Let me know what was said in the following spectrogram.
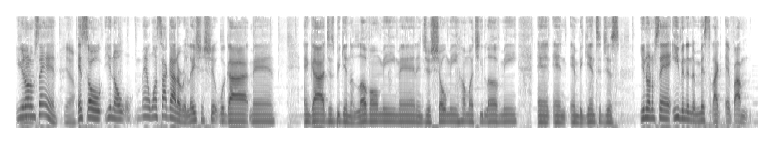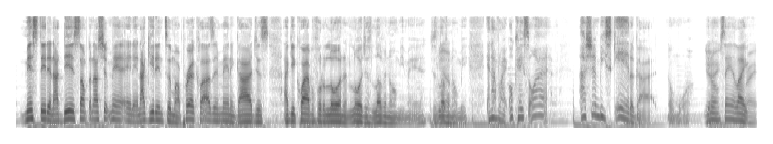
You know what I'm saying? Yeah. And so, you know, man, once I got a relationship with God, man, and God just begin to love on me, man, and just show me how much He loved me, and and and begin to just, you know what I'm saying? Even in the midst, like if I missed it and I did something I should, man, and and I get into my prayer closet, man, and God just, I get quiet before the Lord, and the Lord just loving on me, man, just loving Yeah. on me, and I'm like, okay, so I, I shouldn't be scared of God no more. You know what I'm saying? Like, Right.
